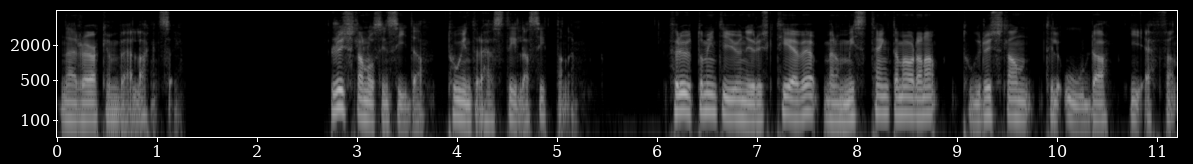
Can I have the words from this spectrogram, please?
när röken väl lagt sig. Ryssland å sin sida tog inte det här stillasittande. Förutom intervjun i rysk tv med de misstänkta mördarna tog Ryssland till orda i FN.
